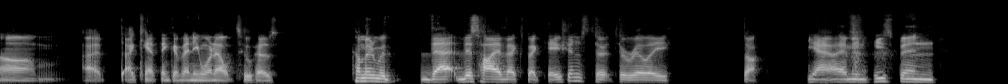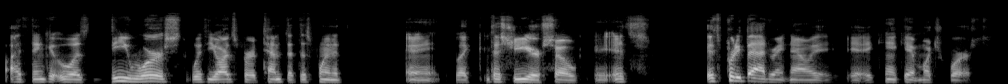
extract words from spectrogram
Um, I I can't think of anyone else who has come in with that this high of expectations to to really suck. Yeah, I mean he's been. I think it was the worst with yards per attempt at this point, at, uh, like this year. So it's it's pretty bad right now. It, it can't get much worse.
